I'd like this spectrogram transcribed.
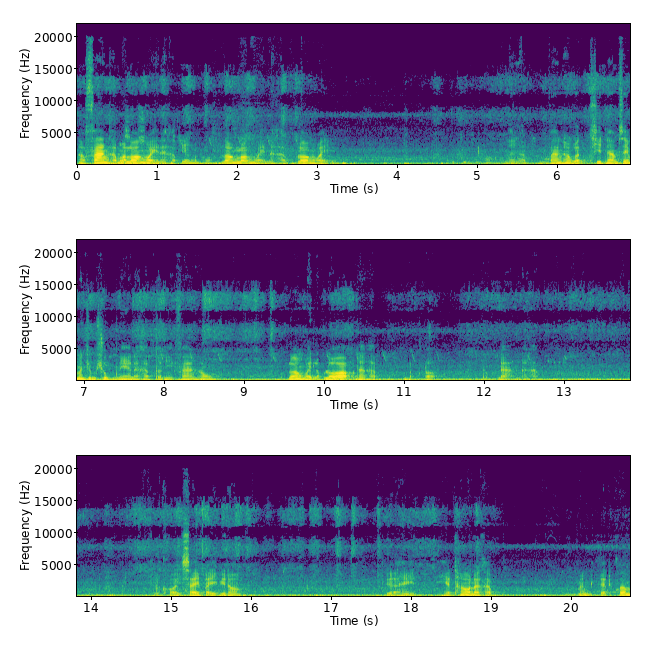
เอาฟางครับมาล่องไว้นะครับเที่ยงมันหอมล่องล่องไว้นะครับล่องไว้นะครับฟางเฮาก็ฉีดน้ำใส่มันชุ่มๆเนี่ยนะครับ ตัวนี้ฟางเฮาล่องไว้รอบๆนะครับรอบๆทุก ด่านนะครับคอยใส่ไปพี่น้อง เพื่อให้เฮ็ดเฮานะครับ มันเกิดความ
